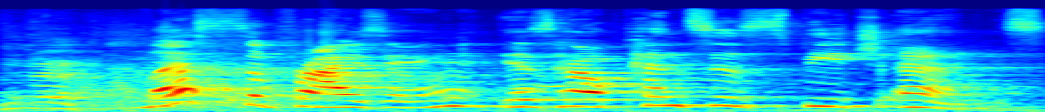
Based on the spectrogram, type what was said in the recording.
Less surprising is how Pence's speech ends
